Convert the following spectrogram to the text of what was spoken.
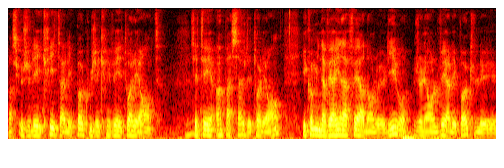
parce que je l'ai écrite à l'époque où j'écrivais Étoile errante. Mmh. C'était un passage d'Étoile errante. Et comme il n'avait rien à faire dans le livre, je l'ai enlevé à l'époque, je l'ai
